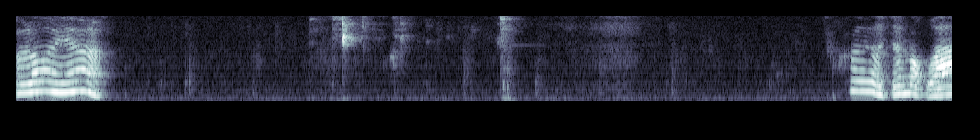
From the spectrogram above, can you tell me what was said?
อร่อยอะ คืออยากจะบอกว่า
